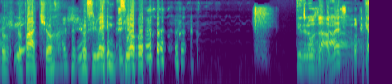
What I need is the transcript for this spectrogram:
Lo, lo faccio? Asci? Lo silenzio. Scusa, a me sembra che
